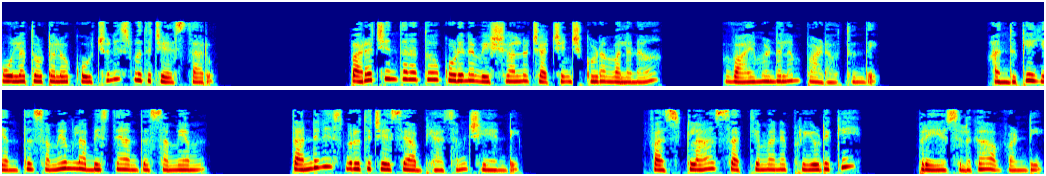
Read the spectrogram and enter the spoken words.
పూలతోటలో కూర్చుని స్మృతి చేస్తారు. పరచింతనతో కూడిన విషయాలను చర్చించుకోవడం వలన వాయుమండలం పాడవుతుంది. అందుకే ఎంత సమయం లభిస్తే అంత సమయం తండ్రిని స్మృతి చేసే అభ్యాసం చేయండి. ఫస్ట్ క్లాస్ సత్యమైన ప్రియుడికి ప్రేయసులుగా అవ్వండి.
